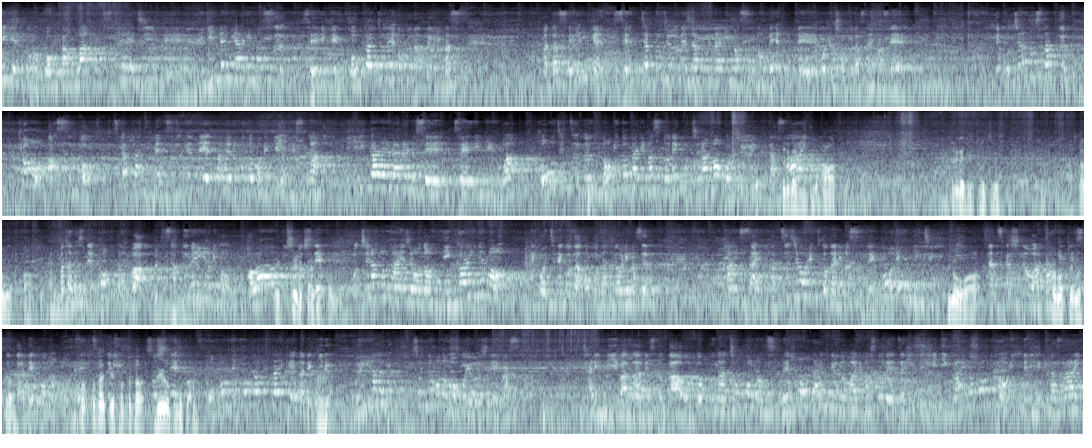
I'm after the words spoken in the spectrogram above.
理券との交換はステージ、えー、右手にあります整理券交換所で行っております。また整理券先着順でなくなりますので、えー、ご了承くださいませ。でこちらのスタンプ今日明日と2日間にね続けて貯めることもできるんですが引き換えられる整理券は当日分のみとなりますのでこちらもご注意ください。それが実あそれが実物ですあ。またですね今回は昨年よりもパワーアップしましてこちらの会場の2階でも猫一猫座行っております。関西初上陸となります猫縁日。昨日は。懐かしの話題ですとか猫のお面さっと帰ってさっと出ようと思ったら。保護猫カ体験ができる VR そういったものもご用意しています。チャリティーバザーですとかお得なチョコの詰め放題っていうのもありますのでぜひぜひ2階の方にも行ってみてください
